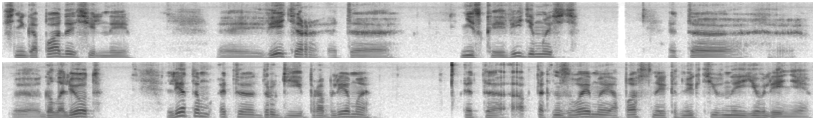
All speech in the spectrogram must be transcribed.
снегопады, сильный э, ветер, это низкая видимость, это э, гололед. Летом это другие проблемы – это так называемые опасные конвективные явления.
